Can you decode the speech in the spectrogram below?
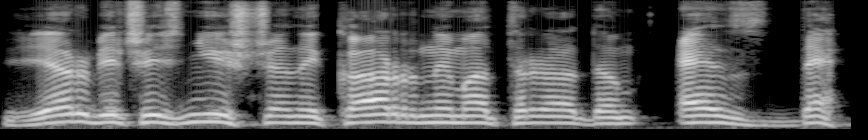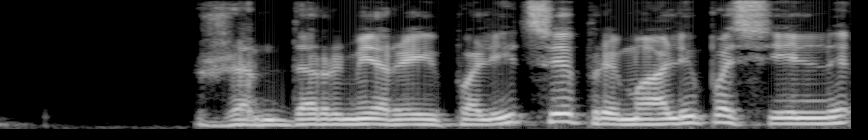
вербічы знішчаны карным атрадам сд жандармеры і паліцыя прымалі пасільны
